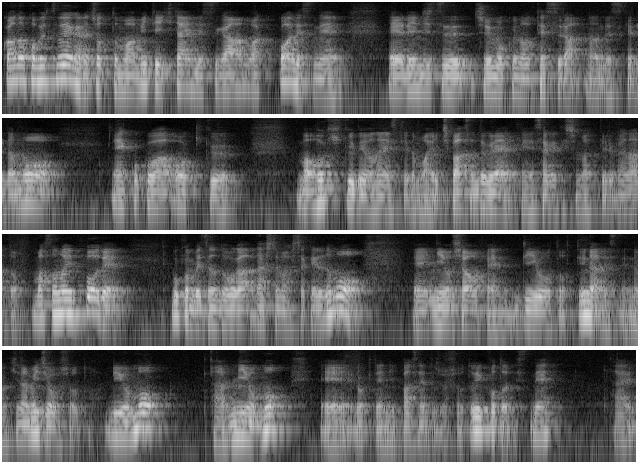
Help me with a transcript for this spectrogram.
他の個別銘柄ちょっとまあ見ていきたいんですが、まあ、ここはですね、えー、連日注目のテスラなんですけれども、えー、ここは大きくまあ、大きくではないですけど、まあ、1%ぐらい下げてしまっているかなと、まあ、その一方で僕も別の動画出してましたけれども、えー、ニオシャオペン、リオートっていうのはですね、軒並み上昇と。リオも、あニオも、えー、6.2%上昇ということですね。はい。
